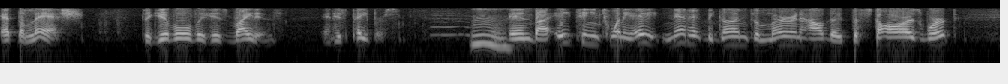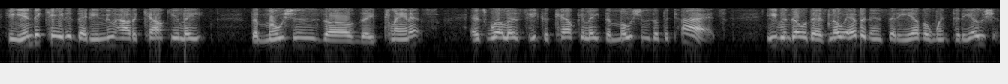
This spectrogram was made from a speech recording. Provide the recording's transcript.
at the lash to give over his writings and his papers. And by 1828, Ned had begun to learn how the, the stars worked. He indicated that he knew how to calculate the motions of the planets, as well as he could calculate the motions of the tides, even though there's no evidence that he ever went to the ocean.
